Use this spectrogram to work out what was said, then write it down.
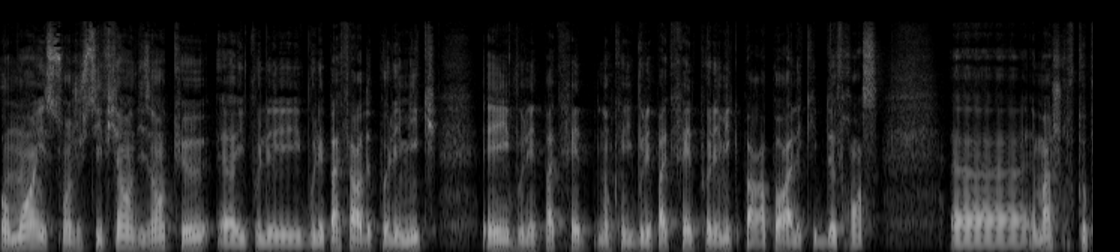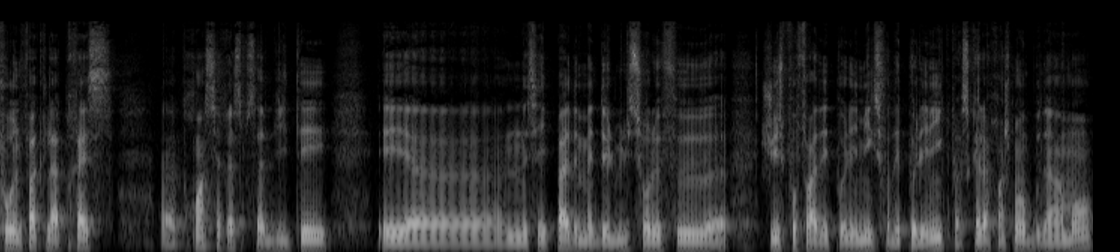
au moins ils se sont justifiés en disant que euh, ils voulaient, pas faire de polémique et ils voulaient donc ils voulaient pas créer de polémique par rapport à l'équipe de France. et moi, je trouve que pour une fois que la presse euh, prend ses responsabilités et euh, n'essaye pas de mettre de l'huile sur le feu euh, juste pour faire des polémiques sur des polémiques, parce que là, franchement, au bout d'un moment,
